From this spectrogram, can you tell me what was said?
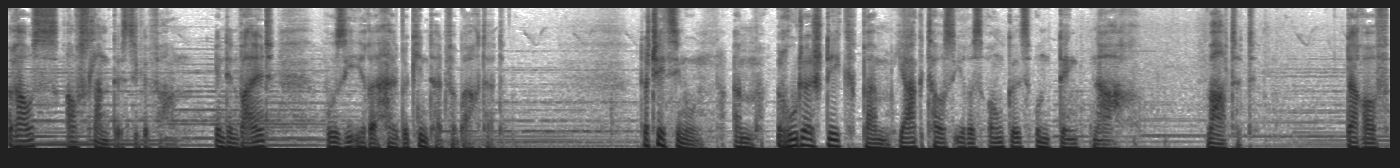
Raus aufs Land ist sie gefahren. In den Wald, wo sie ihre halbe Kindheit verbracht hat. Da steht sie nun, am Rudersteg beim Jagdhaus ihres Onkels und denkt nach. Wartet. Darauf,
